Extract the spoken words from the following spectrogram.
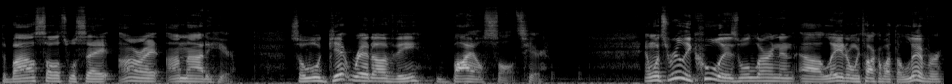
The bile salts will say, all right, I'm out of here. So we'll get rid of the bile salts here. And what's really cool is we'll learn in, uh, later when we talk about the liver,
